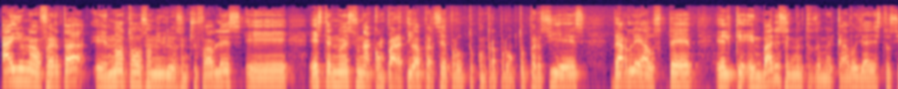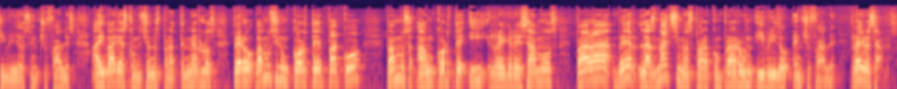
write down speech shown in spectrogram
hay una oferta, eh, no todos son híbridos enchufables. Eh, este no es una comparativa per se producto contra producto, pero sí es darle a usted el que en varios segmentos de mercado ya hay estos híbridos enchufables. Hay varias condiciones para tenerlos, pero vamos a ir un corte, Paco. Vamos a un corte y regresamos para ver las máximas para comprar un híbrido enchufable. Regresamos.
